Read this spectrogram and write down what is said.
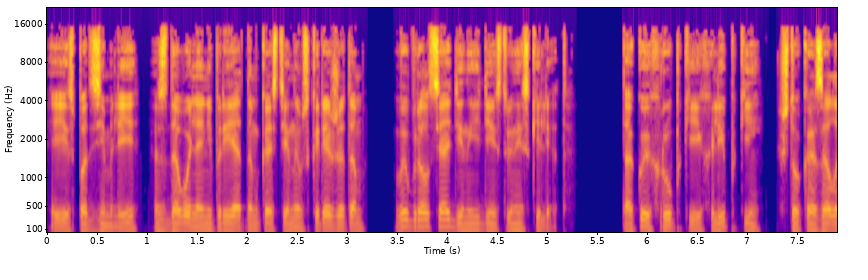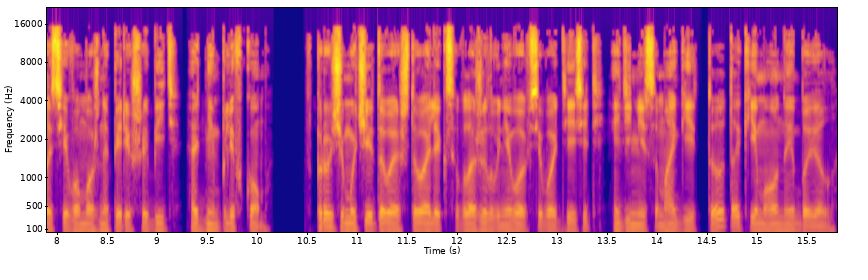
и из-под земли с довольно неприятным костяным скрежетом выбрался один единственный скелет. Такой хрупкий и хлипкий, что казалось, его можно перешибить одним плевком. Впрочем, учитывая, что Алекс вложил в него всего 10 единиц магии, то таким он и был.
